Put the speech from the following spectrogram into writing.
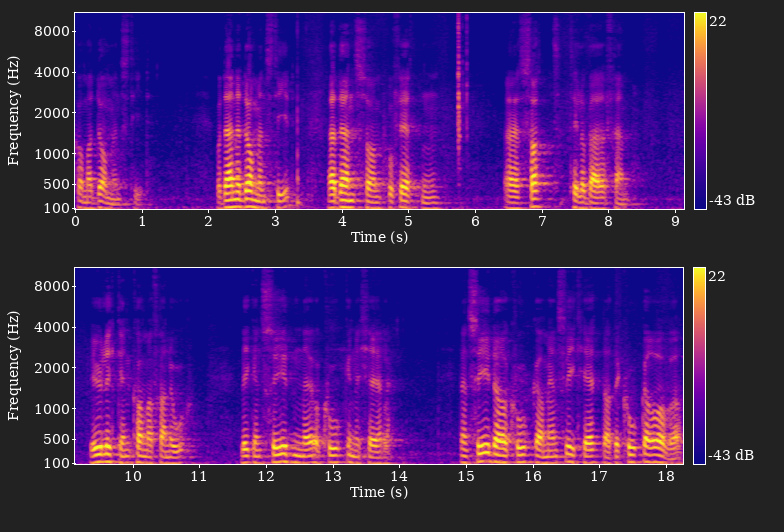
kommer dommens tid. Og denne dommens tid er den som profeten er satt til å bære frem. Ulykken kommer fra nord, lik en sydende og kokende kjele. Den syder og koker med en slik hete at det koker over,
